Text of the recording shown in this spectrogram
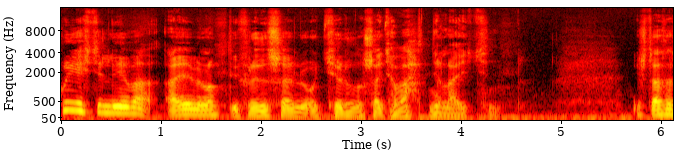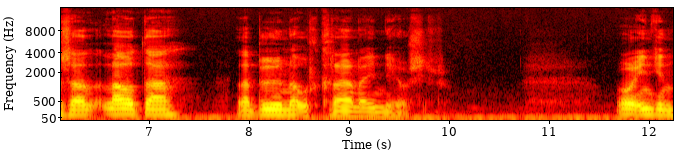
Hví ekki lifa æfilangt í friðsælu og kyrð og sækja vatn í lækin í stað þess að láta það buna úr krana inni hjá sér og enginn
